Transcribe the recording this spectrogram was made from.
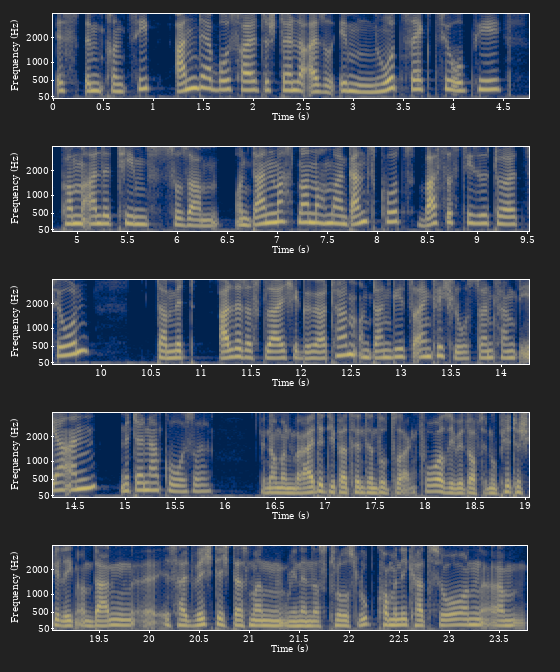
ist im Prinzip an der Bushaltestelle, also im Notsektio-OP, kommen alle Teams zusammen. Und dann macht man nochmal ganz kurz, was ist die Situation, damit alle das Gleiche gehört haben und dann geht es eigentlich los. Dann fangt ihr an mit der Narkose. Genau, man bereitet die Patientin sozusagen vor, sie wird auf den OP-Tisch gelegt und dann äh, ist halt wichtig, dass man, wir nennen das Closed-Loop-Kommunikation, ähm,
